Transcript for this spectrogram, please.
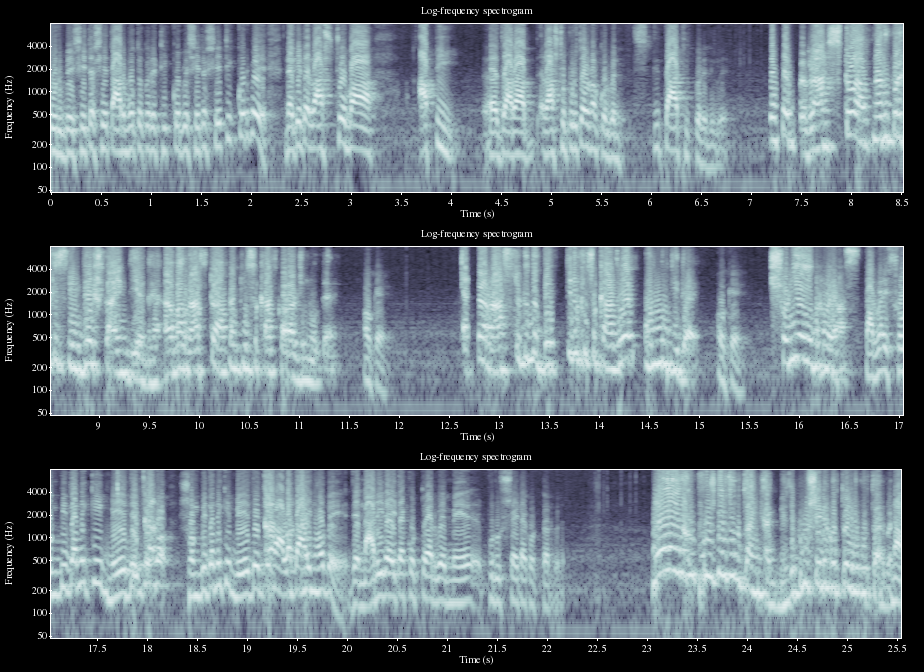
করবে? সেটা সে তার মতো করে ঠিক করবে সেটা সে ঠিক করবে? নাকি এটা রাষ্ট্র বা আপনি যারা রাষ্ট্র পরিচালনা করবেন তা ঠিক করে দিবে? রাষ্ট্র আপনার উপর কিছু নির্দিষ্ট আইন দিয়ে দেয় আবার রাষ্ট্র আপনার কিছু কাজ করার জন্য দেয়। ওকে একটা রাষ্ট্র কিন্তু ব্যক্তির কিছু কাজের অনুমতি দেয়। ওকে সরিয়ে এইভাবে আছে। তার মানে সংবিধানে কি মেয়েদের জন্য সংবিধানে কি মেয়েদের জন্য আলাদা আইন হবে? যে নারীরা এটা করতে পারবে মেয়ে পুরুষরা এটা করতে পারবে? পুরুষদের জন্য আইন থাকবে। যে পুরুষ এটা করতে এটা করতে পারবে না।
